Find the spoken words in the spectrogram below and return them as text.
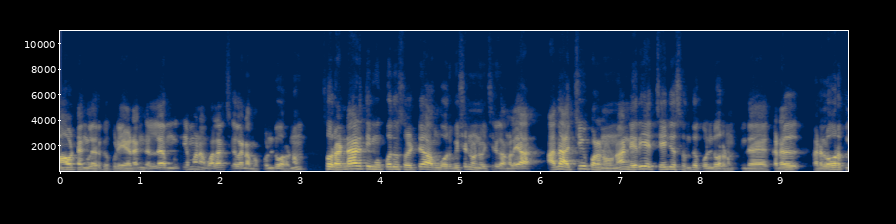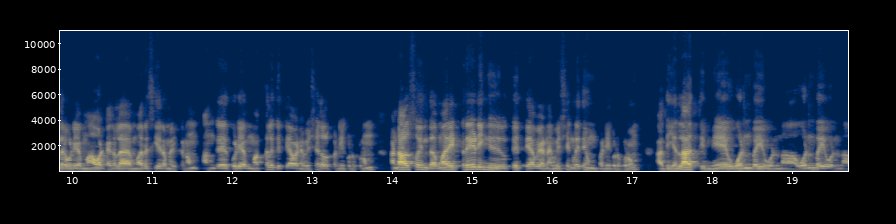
மாவட்டங்கள் இருக்கக்கூடிய இடங்கள்ல முக்கியமான வளர்ச்சிகளை நம்ம கொண்டு வரணும். ஸோ ரெண்டாயிரத்தி முப்பது சொல்லிட்டு அவங்க ஒரு விஷன் ஒன்று வச்சிருக்காங்க இல்லையா அதை அச்சீவ் பண்ணணும்னா நிறைய சேஞ்சஸ் வந்து கொண்டு வரணும். இந்த கடல் கடலோரத்தில் இருக்கக்கூடிய மாவட்டங்களை மறுசீரமைக்கணும். அங்கே இருக்கக்கூடிய மக்களுக்கு தேவையான விஷயங்கள் பண்ணி கொடுக்கணும். அண்ட் ஆல்சோ இந்த மாதிரி ட்ரேடிங்குக்கு தேவையான விஷயங்களையும் பண்ணி கொடுக்கணும். அது எல்லாத்தையுமே ஒன் பை ஒன்னா ஒன் பை ஒன்னா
